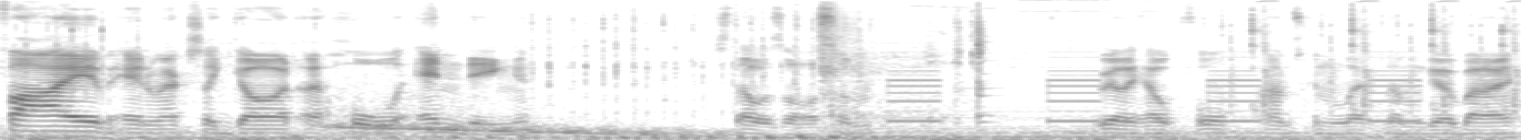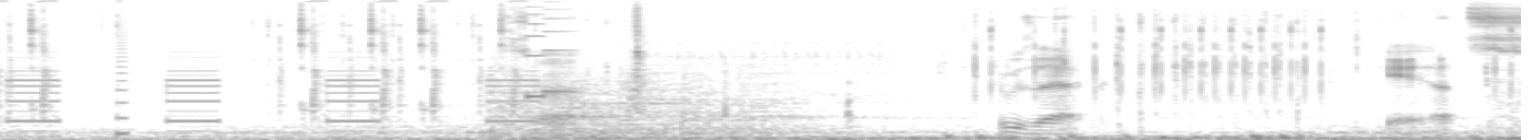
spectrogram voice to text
5, and we actually got a whole ending. So that was awesome. Really helpful. I'm just gonna let them go by. Uh, who's that? Okay, that's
